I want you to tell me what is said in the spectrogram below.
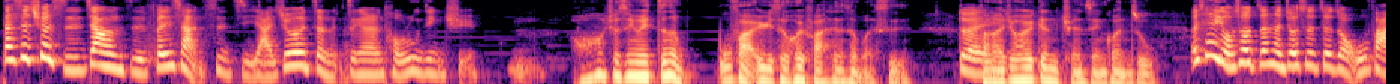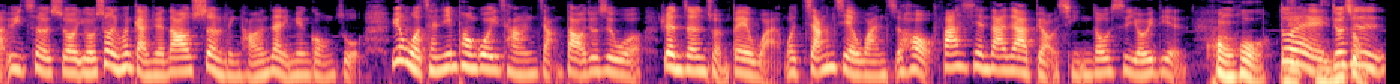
但是确实这样子分享刺激啊，就会整整个人投入进去。嗯，哦，就是因为真的无法预测会发生什么事，对，反而就会更全神贯注。而且有时候真的就是这种无法预测的时候，有时候你会感觉到圣灵好像在里面工作。因为我曾经碰过一场讲到，就是我认真准备完，我讲解完之后，发现大家的表情都是有一点困惑，对，就是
